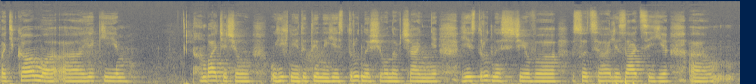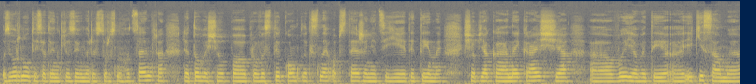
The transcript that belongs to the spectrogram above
батькам, е, які бачать, що у їхньої дитини є труднощі у навчанні, є труднощі в соціалізації, е, звернутися до інклюзивно-ресурсного центру для того, щоб е, провести комплексне обстеження цієї дитини, щоб як е, найкраще виявити, які саме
